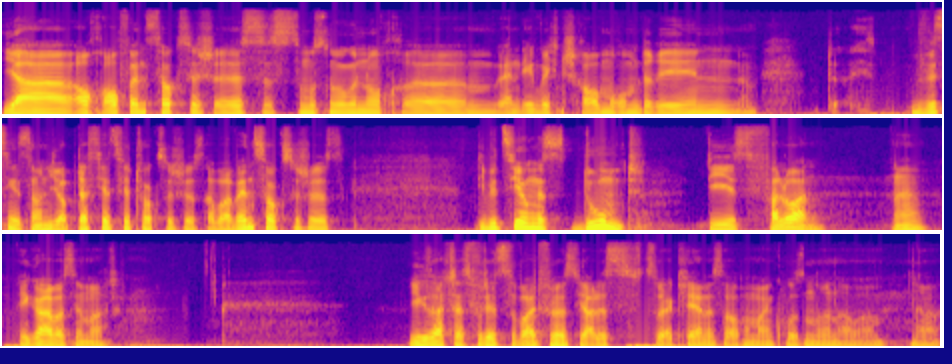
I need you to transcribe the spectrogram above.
Ja, auch, auch wenn es toxisch ist, es muss nur genug ähm, an irgendwelchen Schrauben rumdrehen. Wir wissen jetzt noch nicht, ob das jetzt hier toxisch ist, aber wenn es toxisch ist, die Beziehung ist doomed. Die ist verloren. Ne? Egal, was ihr macht. Wie gesagt, das wird jetzt zu weit führen, das hier alles zu erklären, ist auch in meinen Kursen drin, aber ja.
